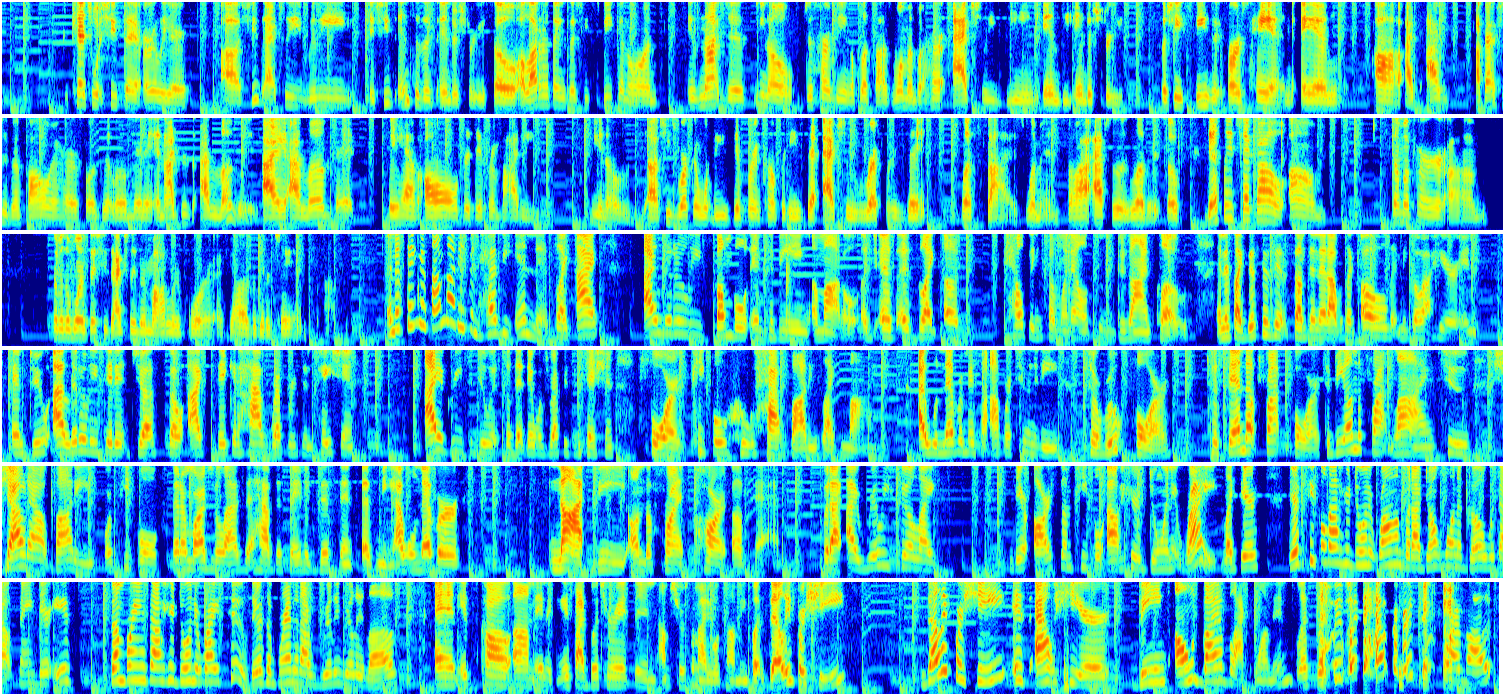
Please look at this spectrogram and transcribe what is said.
catch what she said earlier, uh, she's actually really she's into this industry. So a lot of the things that she's speaking on is not just you know just her being a plus size woman, but her actually being in the industry. So she sees it firsthand, and uh, I, I I've actually been following her for a good little minute, and I just I love it. I I love that they have all the different bodies. You know, uh, she's working with these different companies that actually represent plus size women. So I absolutely love it. So definitely check out um, some of her um, some of the ones that she's actually been modeling for if y'all ever get a chance. And the thing is, I'm not even heavy in this. Like I, I literally fumbled into being a model uh, as as like a helping someone else who designs clothes. And it's like this isn't something that I was like, "Oh, let me go out here and and do." I literally did it just so I they could have representation. I agreed to do it so that there was representation for people who have bodies like mine. I will never miss an opportunity to root for to stand up front for, to be on the front line, to shout out bodies or people that are marginalized that have the same existence as me. I will never not be on the front part of that. But I, I really feel like there are some people out here doing it right. Like there's there's people out here doing it wrong, but I don't want to go without saying there is some brands out here doing it right too. There's a brand that I really, really love and it's called um and if i butcher it then i'm sure somebody will tell me but Zelie for She. Zelie for She is out here being owned by a black woman. Let's let me put that first and foremost.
